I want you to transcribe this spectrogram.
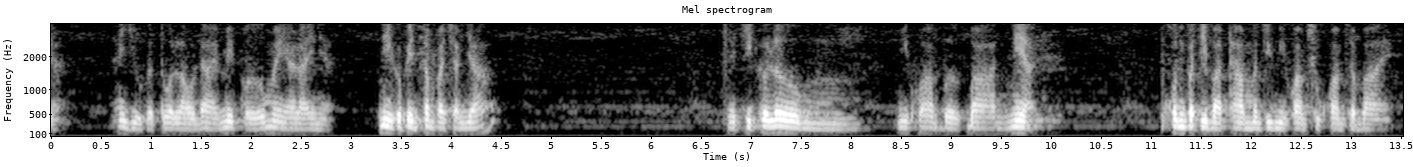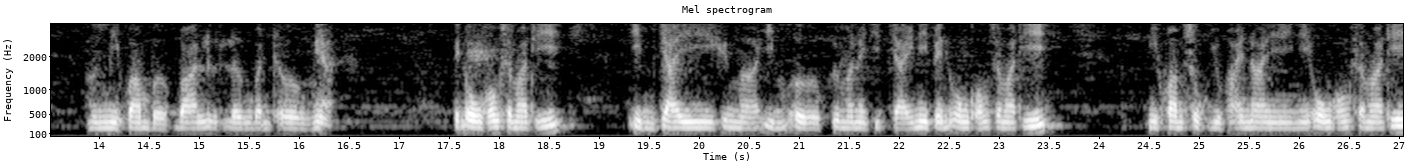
อะให้อยู่กับตัวเราได้ไม่เผลอไม่อะไรเนี่ย นี่ก็เป็นสัมปชัญญะ จิตก็เริ่มมีความเบิกบานเนี่ย คนปฏิบัติธรรมมันจึงมีความสุขความสบาย มันมีความเบิกบานลื่นเลงบันเทิงเนี่ย เป็นองค์ของสมาธิ อิ่มใจขึ้นมาอิ่มเอิบขึ้นมาในจิตใจ นี่เป็นองค์ของสมาธิ มีความสุขอยู่ภายในนี่องค์ของสมาธิ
